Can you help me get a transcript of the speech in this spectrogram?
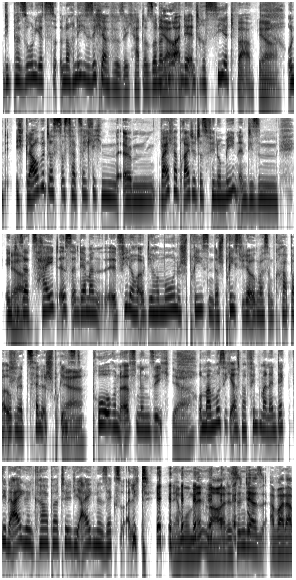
die Person jetzt noch nicht sicher für sich hatte, sondern Ja. nur an der interessiert war. Ja. Und ich glaube, dass das tatsächlich ein ähm, weit verbreitetes Phänomen in diesem in Ja. dieser Zeit ist, in der man äh, viele die Hormone sprießen, da sprießt wieder irgendwas im Körper, irgendeine Zelle sprießt, Ja. Poren öffnen sich. Ja. Und man muss sich erstmal finden, man entdeckt den eigenen Körper, Till, die eigene Sexualität. Ja, Moment mal, aber das sind ja, aber da,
